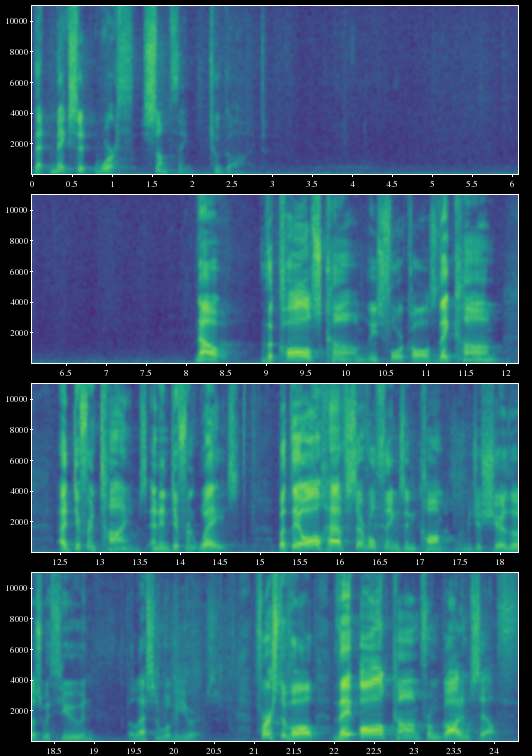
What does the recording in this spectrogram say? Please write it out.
that makes it worth something to God. Now, the calls come, these four calls, they come at different times and in different ways, but they all have several things in common. Let me just share those with you and the lesson will be yours. First of all, they all come from God Himself.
